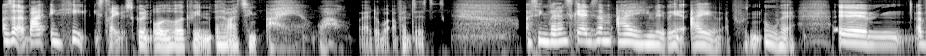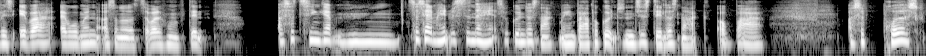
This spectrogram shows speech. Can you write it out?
Og så er der bare en helt ekstremt skøn rødhåret kvinde, og jeg bare tænkte, ej, wow, hvor er du bare fantastisk. Og tænkte, hvordan skal jeg ligesom, ej, hende vil jeg gå hen, ej, på sådan, uha. Øhm, og hvis Ever er woman og sådan noget, så var det hun den. Og så tænkte jeg, hmm, så satte jeg mig hen ved siden af her, så begyndte jeg at snakke med hende, bare begyndte sådan lige så stille at snakke, og bare, og så prøvede jeg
